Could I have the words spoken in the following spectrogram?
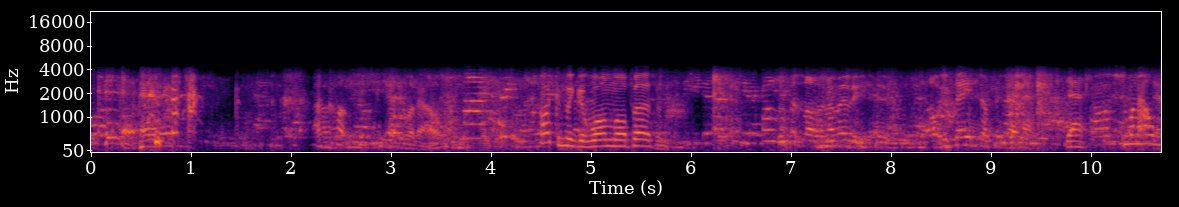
okay. Um, I can't think of anyone else. I can think of one more person. Oh, you say something, then. Yes. Someone help me.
